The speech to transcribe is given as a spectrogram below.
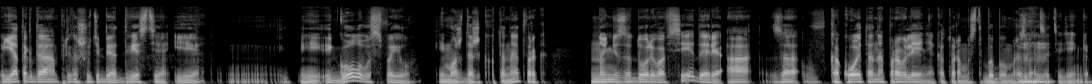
Я тогда приношу тебе 200 и, и, и голову свою, и, может, даже какой-то нетворк, но не за долю во всей Эдере, а за какое-то направление, которое мы с тобой будем развивать за Мгм. эти деньги.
